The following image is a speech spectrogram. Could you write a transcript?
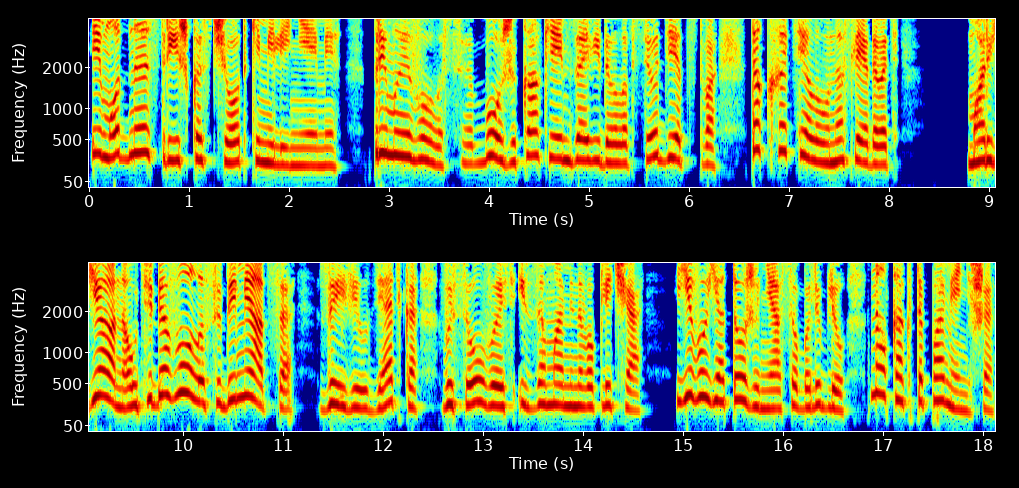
и модная стрижка с четкими линиями. Прямые волосы, боже, как я им завидовала все детство, так хотела унаследовать. «Марьяна, у тебя волосы дымятся!» — заявил дядька, высовываясь из-за маминого плеча. Его я тоже не особо люблю, но как-то поменьше.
